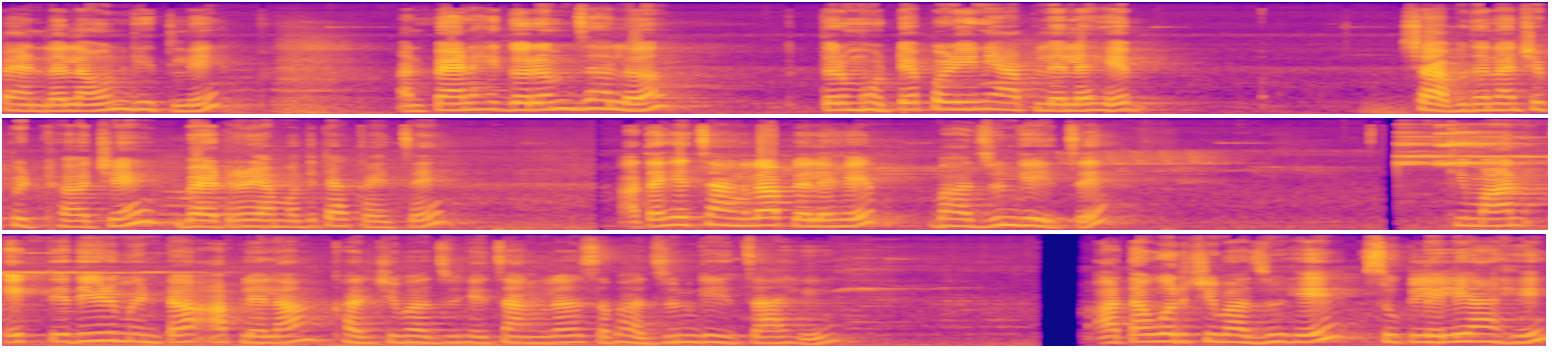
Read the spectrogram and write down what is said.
पॅनला लावून घेतले. आणि पॅन हे गरम झालं तर मोठ्या पळीने आपल्याला हे साबुदाणाचे पिठाचे बॅटर यामध्ये टाकायचे. आता हे चांगलं आपल्याला हे भाजून घ्यायचे. किमान एक ते दीड मिनटं आपल्याला खालची बाजू हे चांगलं असं भाजून घ्यायचं आहे. आता वरची बाजू हे सुकलेली आहे.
